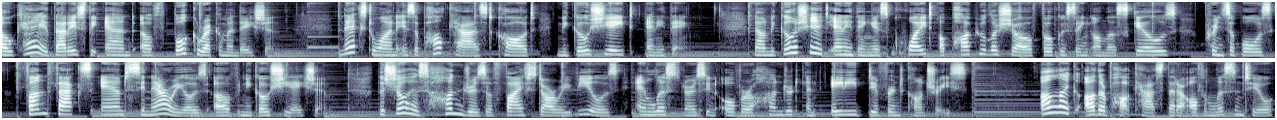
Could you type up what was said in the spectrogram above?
Okay, mm. that is the end of book recommendation. Next one is a podcast called Negotiate Anything. Now, Negotiate Anything is quite a popular show focusing on the skills, principles, fun facts, and scenarios of negotiation. The show has hundreds of five star reviews and listeners in over 180 different countries. Unlike other podcasts that I often listen to,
